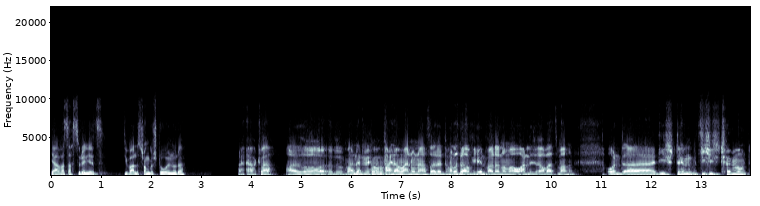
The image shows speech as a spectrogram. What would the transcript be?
Ja, was sagst du denn jetzt? Die Wahl ist schon gestohlen, oder? Ja, klar. Also, meine, meiner Meinung nach soll der Donald auf jeden Fall dann nochmal ordentlich Rabatz machen. Und äh, die Stimmen, die Stimmen,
